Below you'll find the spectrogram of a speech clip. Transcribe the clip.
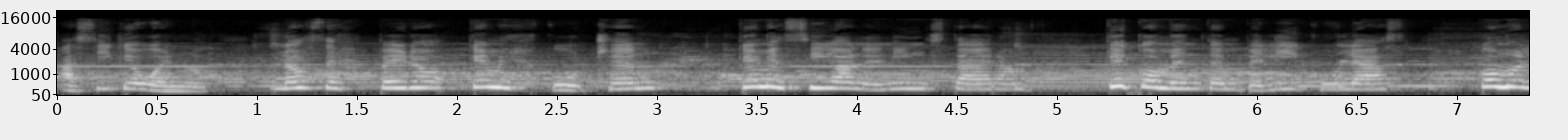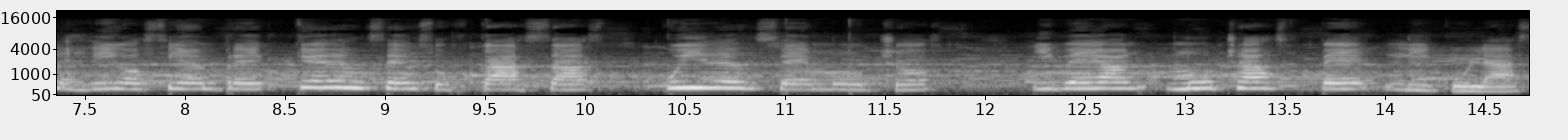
Así que bueno, los espero que me escuchen, que me sigan en Instagram, que comenten películas. Como les digo siempre, quédense en sus casas, cuídense mucho y vean muchas películas.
